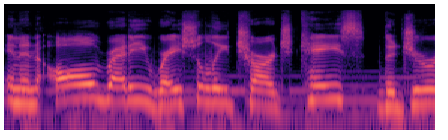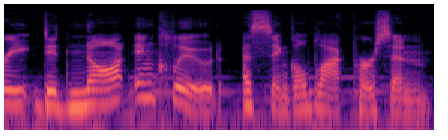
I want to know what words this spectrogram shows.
In an already racially charged case, the jury did not include a single black person.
